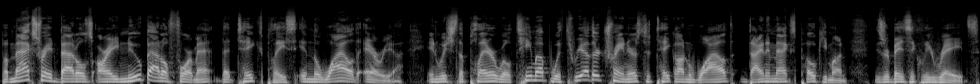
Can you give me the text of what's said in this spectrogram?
But max raid battles are a new battle format that takes place in the wild area, in which the player will team up with three other trainers to take on wild Dynamax Pokemon. These are basically raids,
